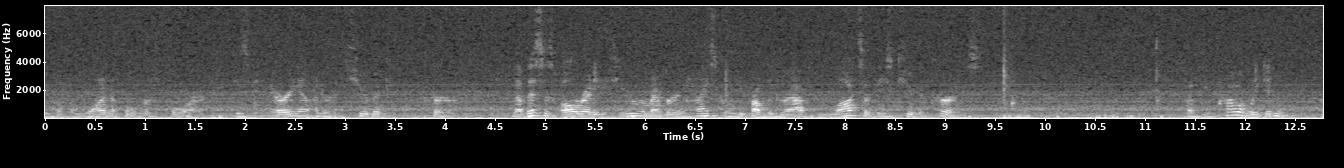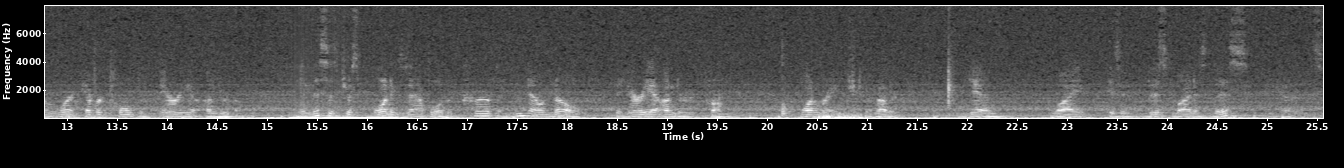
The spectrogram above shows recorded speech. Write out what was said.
equal to 1 over 4 is the area under a cubic curve. Now this is already, if you remember in high school, you probably graphed lots of these cubic curves. But you probably didn't or weren't ever told the area under them. And this is just one example of a curve that you now know the area under from one range to another. Again, why is it this minus this? Because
